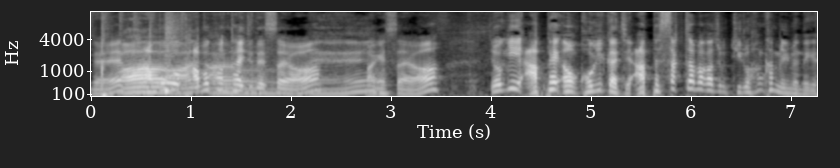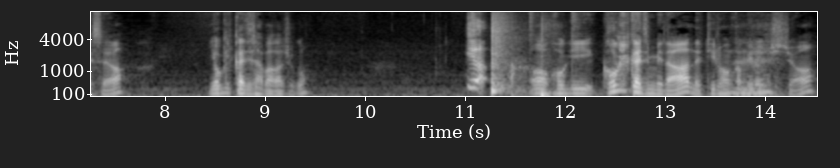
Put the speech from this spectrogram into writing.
네, 아, 바보 아, 바보 아유, quantize 됐어요. 네. 망했어요. 여기 앞에 어 거기까지 앞에 싹 잡아가지고 뒤로 한 칸 밀면 되겠어요. 여기까지 잡아가지고. 야! 어 거기 거기까지입니다. 네 뒤로 한칸 네. 밀어주시죠.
